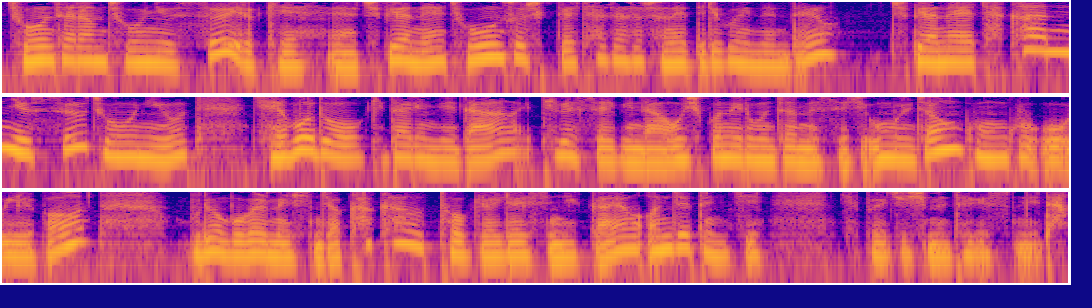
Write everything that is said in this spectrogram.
좋은 사람 좋은 뉴스 이렇게 예, 주변에 좋은 소식들 찾아서 전해드리고 있는데요. 주변에 착한 뉴스, 좋은 이웃, 제보도 기다립니다. TBS 앱이나 50번의 1호 문자 메시지 우물정 0951번 무료 모바일 메신저 카카오톡 열려 있으니까요. 언제든지 제보해 주시면 되겠습니다.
